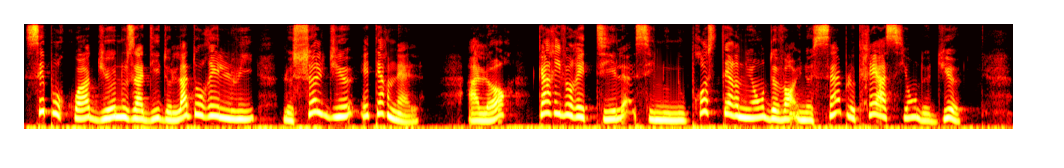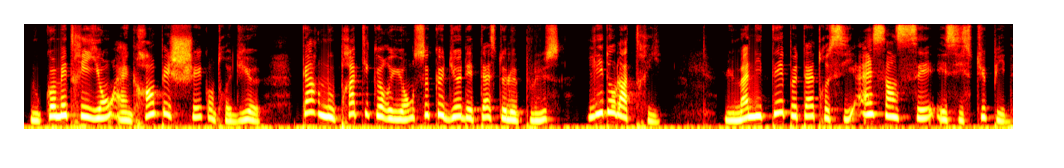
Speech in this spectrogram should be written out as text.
C'est pourquoi Dieu nous a dit de l'adorer lui, le seul Dieu éternel. Alors, qu'arriverait-il si nous nous prosternions devant une simple création de Dieu? Nous commettrions un grand péché contre Dieu, car nous pratiquerions ce que Dieu déteste le plus, l'idolâtrie. L'humanité peut être si insensée et si stupide.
